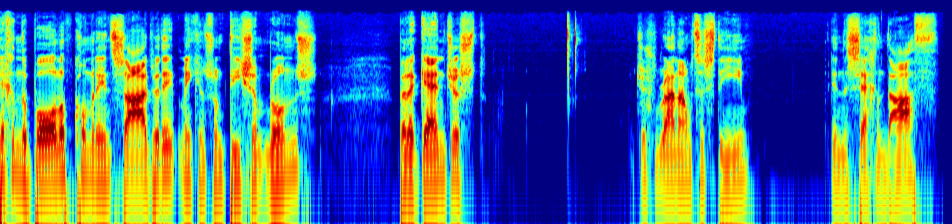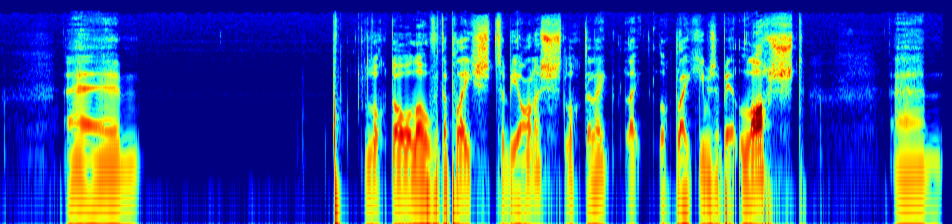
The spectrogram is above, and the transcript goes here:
picking the ball up, coming inside with it, making some decent runs. But again, just just ran out of steam in the second half. Um, looked all over the place, to be honest. Looked like like looked like he was a bit lost. Um,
